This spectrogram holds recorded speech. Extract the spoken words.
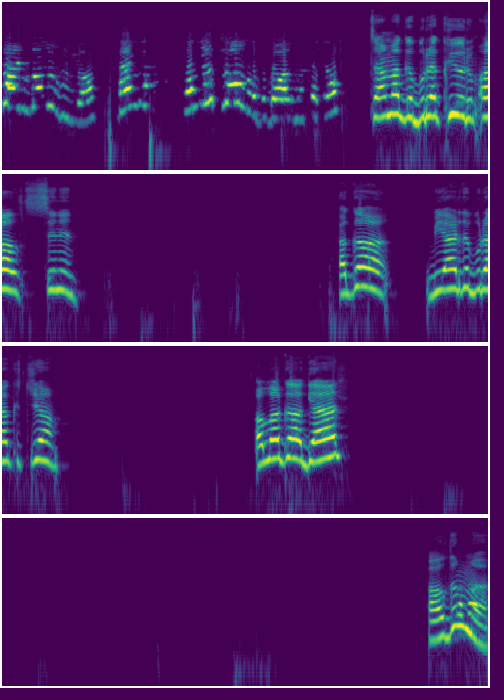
sende oluyor. Ben de, ben de hiç olmadı bu ana kadar. Tamam aga bırakıyorum. Al senin. Aga bir yerde bırakacağım. Al aga gel. Aldın mı?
